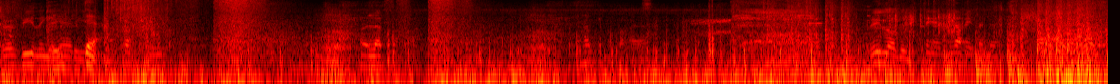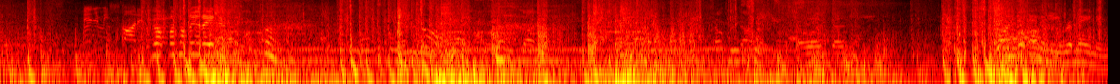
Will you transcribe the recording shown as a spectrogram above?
Revealing area. There. Wala pa. Hanapin pa kaya? Reloading. Sige, hindi nakita dyan. Pasok, pasok yung Reyna. Tawag ka na. One enemy remaining.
